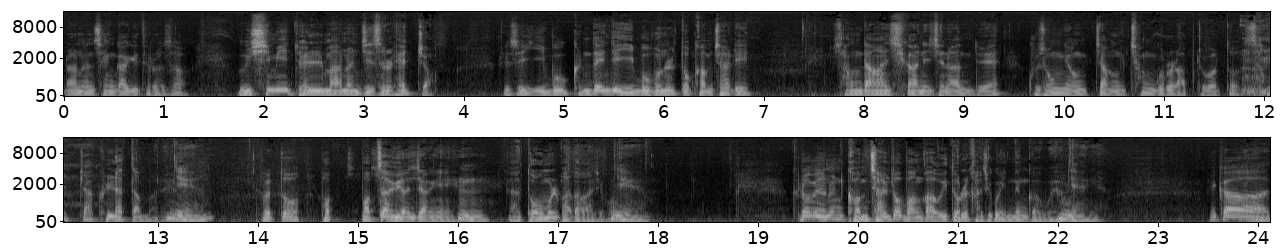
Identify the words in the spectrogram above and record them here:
라는 생각이 들어서 의심이 될 만한 짓을 했죠. 그래서 이부 근데 이제 이 부분을 또 검찰이 상당한 시간이 지난 뒤에 구속영장 청구를 앞두고 또 살짝 흘렸단 말이에요. 예. 그것도 법, 법사위원장이 음. 도움을 받아가지고. 예. 그러면은 검찰도 뭔가 의도를 가지고 있는 거고요. 예. 예. 그러니까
